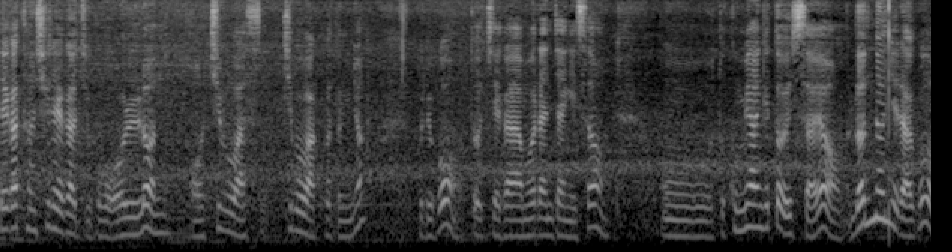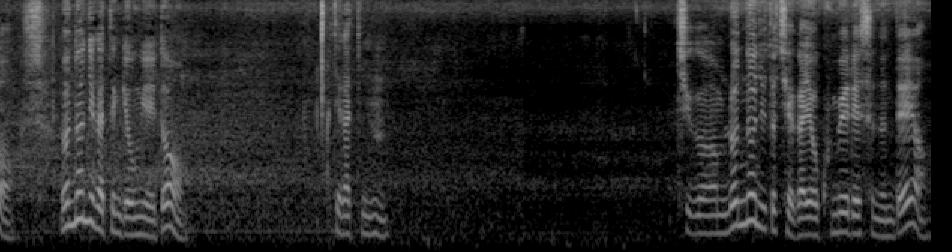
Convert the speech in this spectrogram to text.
대가 턴실해가지고 얼른 어, 집어왔, 집어왔거든요. 그리고 또 제가 모란장에서 어, 또 구매한 게 또 있어요. 런던이라고 런던이 같은 경우에도 제가 음, 지금 런던이도 제가 요 구매를 했었는데요.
